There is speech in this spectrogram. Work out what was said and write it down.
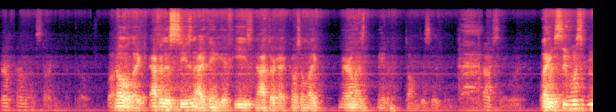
their permanent starting head coach. But No, like after this season, I think if he's not their head coach, I'm like Maryland has made a dumb decision. Absolutely. Well, we see we-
